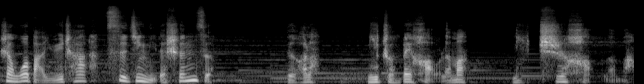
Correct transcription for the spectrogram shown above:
让我把鱼叉刺进你的身子。得了，你准备好了吗？你吃好了吗？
